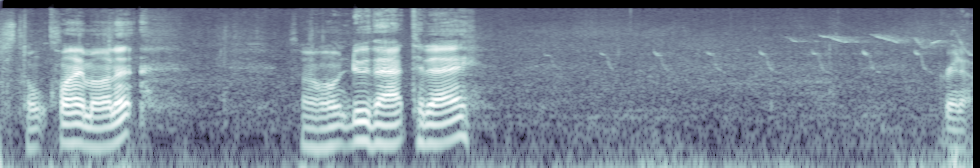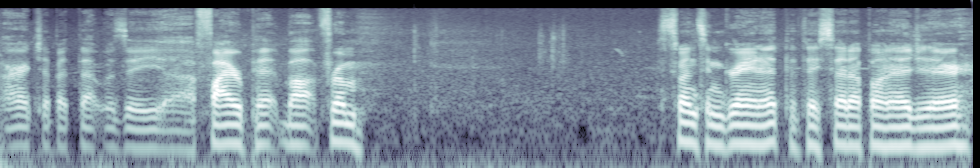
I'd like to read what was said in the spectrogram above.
Just don't climb on it. So I won't do that today. Granite arch, I bet that was a uh, fire pit bought from Swenson Granite that they set up on edge there.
